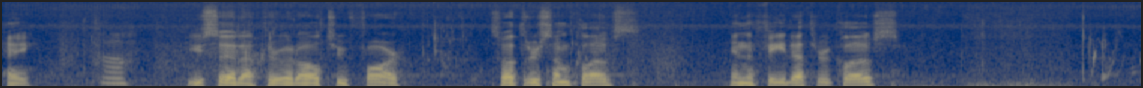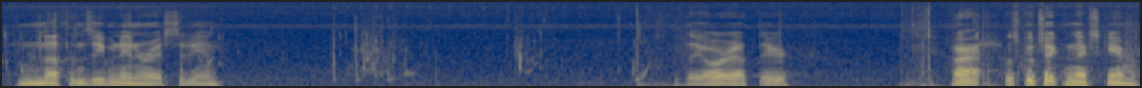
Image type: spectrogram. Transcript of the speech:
Hey. Oh. You said I threw it all too far. So I threw some close in the feed I threw close, nothing's even interested in. But they are out there. All right, let's go check the next camera.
